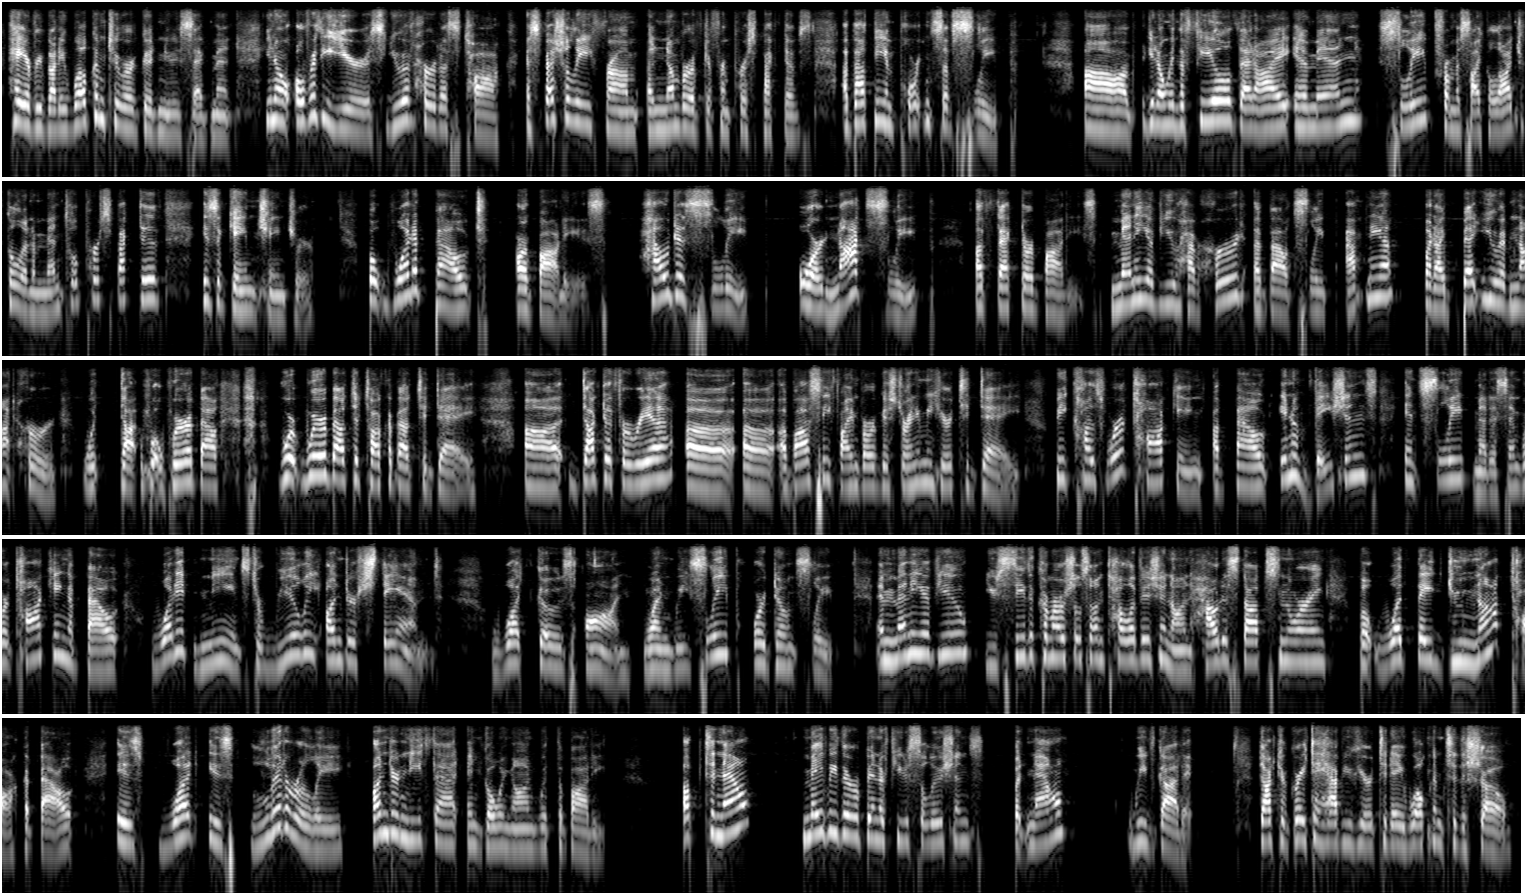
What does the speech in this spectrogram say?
Hey, everybody, welcome to our good news segment. You know, over the years, you have heard us talk, especially from a number of different perspectives, about the importance of sleep. Uh, you know, in the field that I am in, sleep from a psychological and a mental perspective is a game changer. But what about our bodies? How does sleep or not sleep affect our bodies? Many of you have heard about sleep apnea but I bet you have not heard what, what we're about. We're, we're about to talk about today. Uh, Dr. Fariha uh, uh, Abbasi Feinberg is joining me here today because we're talking about innovations in sleep medicine. We're talking about what it means to really understand what goes on when we sleep or don't sleep. And many of you, you see the commercials on television on how to stop snoring, but what they do not talk about is what is literally underneath that and going on with the body. Up to now, maybe there have been a few solutions, but now we've got it. Doctor, great to have you here today. Welcome to the show.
